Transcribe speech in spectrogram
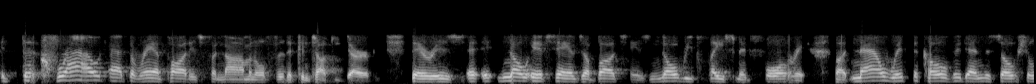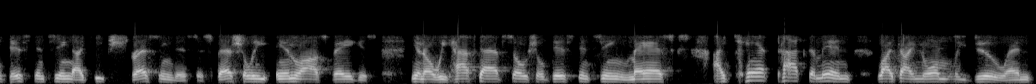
the the crowd at the Rampart is phenomenal for the Kentucky Derby. There is uh, uh, no ifs, ands, or buts. There's no replacement for it. But now with the COVID and the social distancing, I keep stressing this, especially in Las Vegas. You know, we have to have social distancing, masks. I can't pack them in like I normally do. And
